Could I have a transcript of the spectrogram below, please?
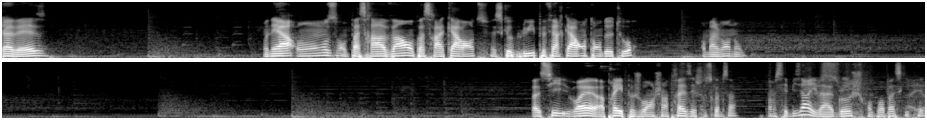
Chavez. On est à 11, on passera à 20, on passera à 40. Est-ce que lui peut faire 40 en deux tours? Normalement, non. Bah, si, ouais, après il peut jouer en 13 des choses comme ça. c'est bizarre, il va à gauche, je comprends pas ce qu'il fait.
